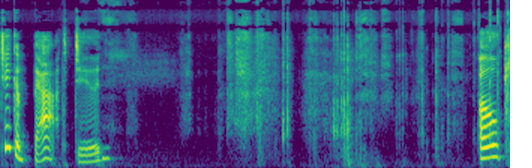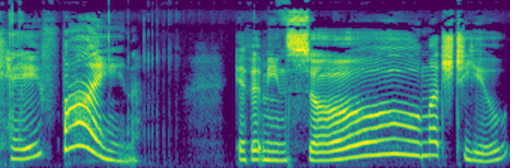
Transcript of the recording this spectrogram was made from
Take a bath, dude. Okay, fine. If it means so much to you,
